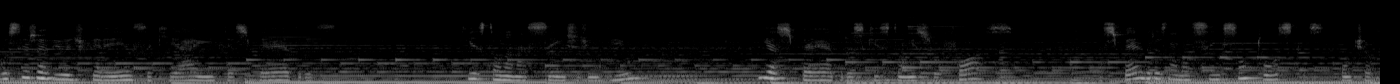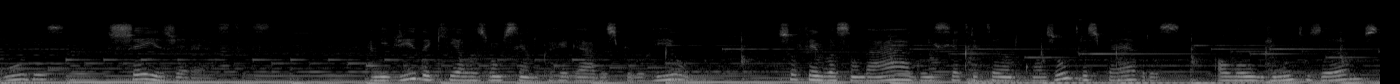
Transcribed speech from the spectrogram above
Você já viu a diferença que há entre as pedras que estão na nascente de um rio e as pedras que estão em sua foz? As pedras na nascente são toscas, pontiagudas, cheias de arestas. À medida que elas vão sendo carregadas pelo rio, sofrendo a ação da água e se atritando com as outras pedras ao longo de muitos anos,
